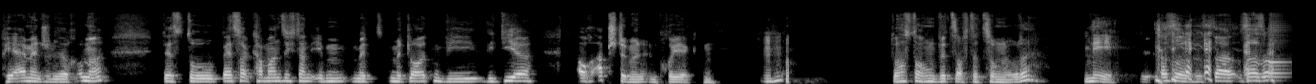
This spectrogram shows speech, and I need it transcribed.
PR-Mensch oder wie auch immer, desto besser kann man sich dann eben mit, mit Leuten wie, wie dir auch abstimmen in Projekten. Mhm. Du hast doch einen Witz auf der Zunge, oder? Nee. Achso, das sah, so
